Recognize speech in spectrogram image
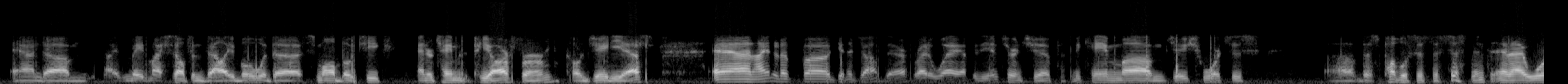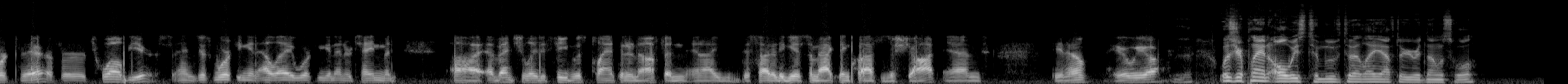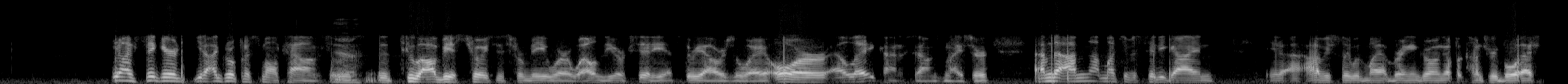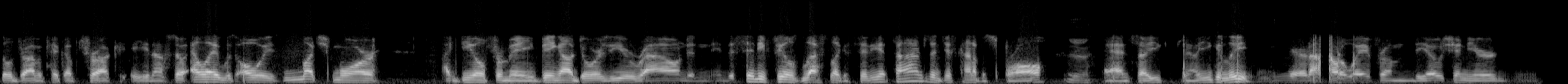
and um, I made myself invaluable with a small boutique entertainment PR firm called JDS. And I ended up uh, getting a job there right away after the internship. Became um, Jay Schwartz's uh, this publicist assistant, and I worked there for 12 years. And just working in LA, working in entertainment, uh, eventually the seed was planted enough, and, and I decided to give some acting classes a shot. And, you know, here we are. Was your plan always to move to LA after you were done with school? You know, I figured, you know, I grew up in a small town. So Yeah. the two obvious choices for me were, well, New York City, that's three hours away, or LA kind of sounds nicer. I'm not, I'm not much of a city guy. And, you know, obviously with my upbringing, growing up a country boy, I still drive a pickup truck, you know, so LA was always much more ideal for me being outdoors year round. And the city feels less like a city at times and just kind of a sprawl. Yeah. And so you you know you can leave. You're an hour away from the ocean. You're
